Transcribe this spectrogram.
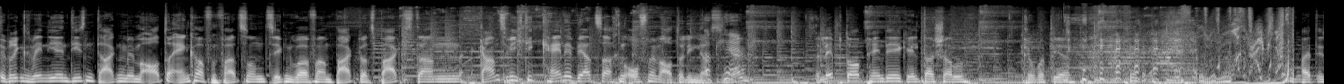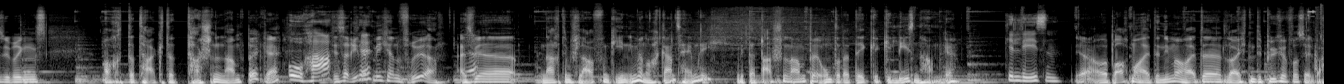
Übrigens, wenn ihr in diesen Tagen mit dem Auto einkaufen fahrt und irgendwo auf einem Parkplatz parkt, dann ganz wichtig, keine Wertsachen offen im Auto liegen lassen. Okay. Gell? Laptop, Handy, Geldtaschel, Klopapier. Heute ist übrigens auch der Tag der Taschenlampe. Gell? Oha. Das erinnert okay. mich an früher, als wir nach dem Schlafen gehen immer noch ganz heimlich mit der Taschenlampe unter der Decke gelesen haben. Gell? Gelesen. Ja, aber braucht man heute nicht mehr. Heute leuchten die Bücher von selber.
